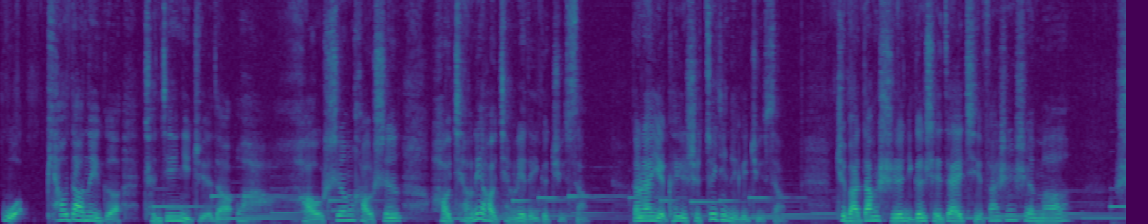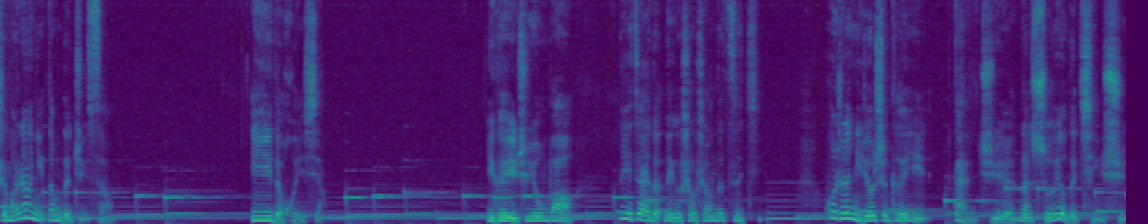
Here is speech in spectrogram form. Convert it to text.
过，飘到那个曾经你觉得哇。好深好深，好强烈好强烈的一个沮丧，当然也可以是最近的一个沮丧。去把当时你跟谁在一起，发生什么，什么让你那么的沮丧，一一的回想。你可以去拥抱内在的那个受伤的自己，或者你就是可以感觉那所有的情绪，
